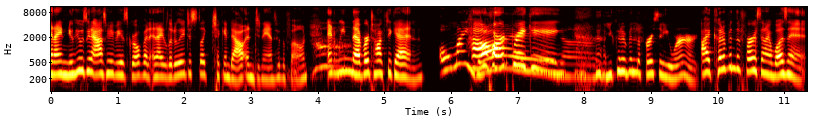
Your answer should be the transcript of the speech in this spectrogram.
and i knew he was going to ask me to be his girlfriend and i literally just like chickened out and didn't answer the phone and we never talked again oh my How god, How heartbreaking. Uh, you could have been the first and you weren't. i could have been the first and i wasn't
